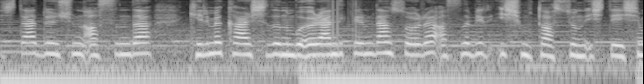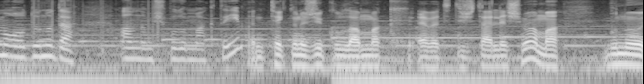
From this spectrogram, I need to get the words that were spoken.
Dijital dönüşümün aslında kelime karşılığının bu öğrendiklerimden sonra aslında bir iş mutasyonu, iş değişimi olduğunu da anlamış bulunmaktayım. Hani teknolojiyi kullanmak evet dijitalleşme ama bunu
